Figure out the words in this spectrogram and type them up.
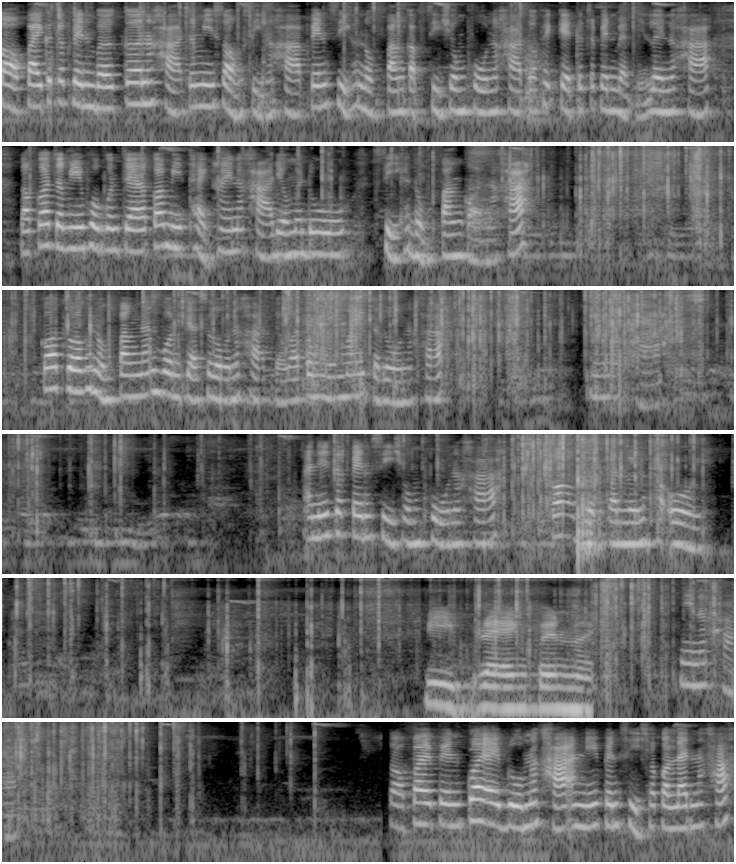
ต่อไปก็จะเป็นเบอร์เกอร์นะคะ จะมี 2 สีนะคะ เป็นสีขนมปังกับสีชมพูนะคะ ตัวแพ็กเกจก็จะเป็นแบบนี้เลยนะคะ แล้วก็จะมีพวงกุญแจแล้วก็มีแท็กให้นะคะ เดี๋ยวมาดูสีขนมปังก่อนนะคะก็ตัวขนมปังด้านบนจะสโลนะคะ แต่ว่าตรงนี้ไม่สโลนะคะนี่นะคะ อั นนี้จะเป็นสีชมพูนะคะ ก็เหมือนกันเลยนะคะโอ้ยบีบแรงไปหน่อยนี่นะคะ ต่อไปเป็นกล้วยไอบลูมนะคะ อันนี้เป็นสีช็อกโกแลตนะคะ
